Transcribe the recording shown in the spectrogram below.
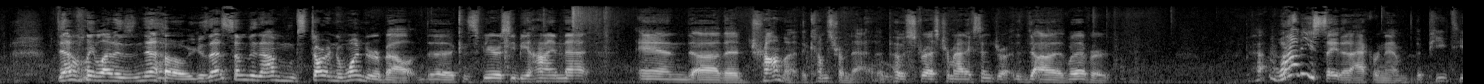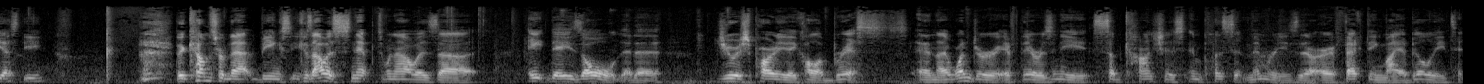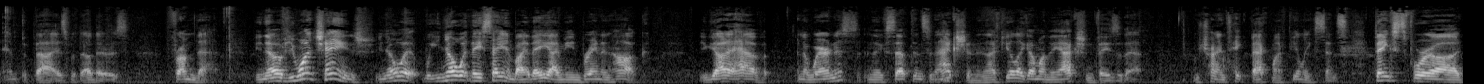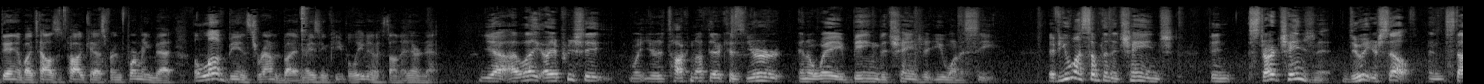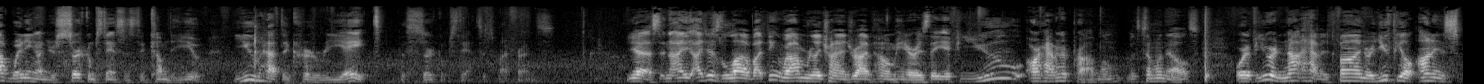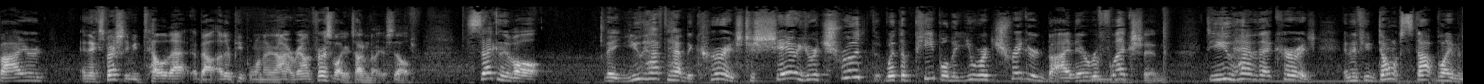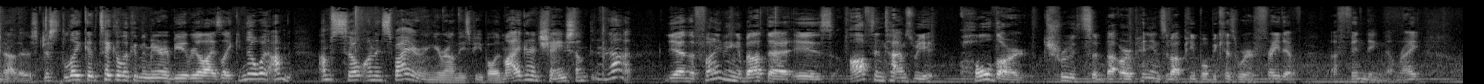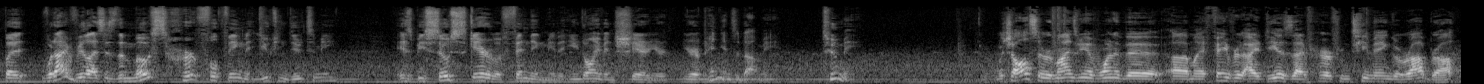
definitely let us know because that's something I'm starting to wonder about the conspiracy behind that and uh, the trauma that comes from that, the post-stress traumatic syndrome, uh, whatever. How, how do you say that acronym? The PTSD that comes from that being because I was snipped when I was uh, eight days old at a Jewish party they call it bris, and I wonder if there is any subconscious, implicit memories that are affecting my ability to empathize with others from that. You know, if you want change, you know what you know what they say, and by they I mean Brandon Hawk. You got to have an awareness, an acceptance, and action, and I feel like I'm on the action phase of that. I'm trying to take back my feeling sense. Thanks for uh, Daniel Vitalis' podcast for informing that. I love being surrounded by amazing people, even if it's on the internet. Yeah, I like. I appreciate what you're talking about there because you're, in a way, being the change that you want to see. If you want something to change, then start changing it. Do it yourself, and stop waiting on your circumstances to come to you. You have to create the circumstances, my friends. Yes, and I, I just love, I think what I'm really trying to drive home here is that if you are having a problem with someone else, or if you are not having fun, or you feel uninspired, and especially if you tell that about other people when they're not around, first of all, you're talking about yourself. Second of all, that you have to have the courage to share your truth with the people that you are triggered by their hmm. reflection. Do you have that courage? And if you don't, stop blaming others. Just like take a look in the mirror and be realize, like, you know what? I'm I'm so uninspiring around these people. Am I going to change something or not? Yeah, and the funny thing about that is oftentimes we hold our truths about or opinions about people because we're afraid of offending them, right? But what I've realized is the most hurtful thing that you can do to me is be so scared of offending me that you don't even share your, your opinions about me to me. Which also reminds me of one of the uh, my favorite ideas I've heard from T-Mango RawBrah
